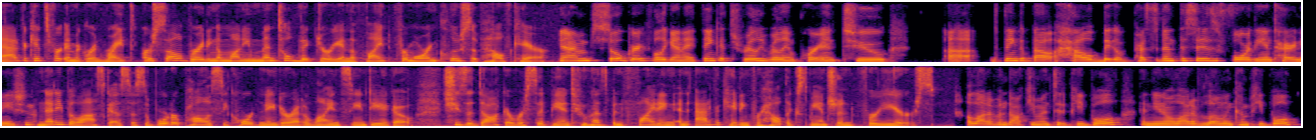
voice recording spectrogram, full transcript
Advocates for immigrant rights are celebrating a monumental victory in the fight for more inclusive health care. I'm so grateful again. I think it's really, really important to uh, think about how big of a precedent this is for the entire nation. Nettie Velasquez is the border policy coordinator at Alliance San Diego. She's a DACA recipient who has been fighting and advocating for health expansion for years. A lot of undocumented people and, you know, a lot of low income people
